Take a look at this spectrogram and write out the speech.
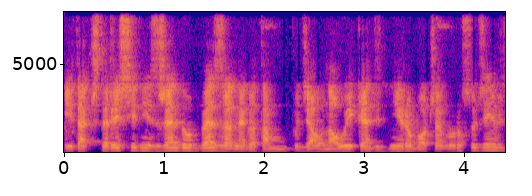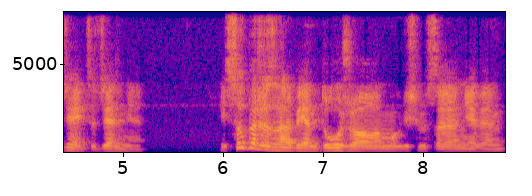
I tak 40 dni z rzędu bez żadnego tam podziału na weekend i dni robocze, po prostu dzień w dzień, codziennie. I super, że zarabiałem dużo, mogliśmy sobie, nie wiem,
